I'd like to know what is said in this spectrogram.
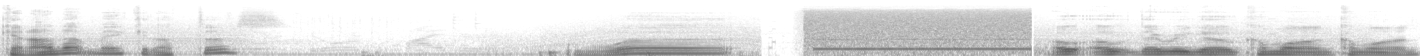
Can I not make it up this? What? Oh, oh, there we go. Come on, come on.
